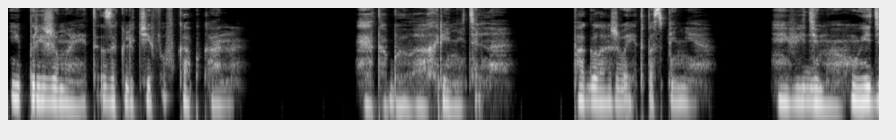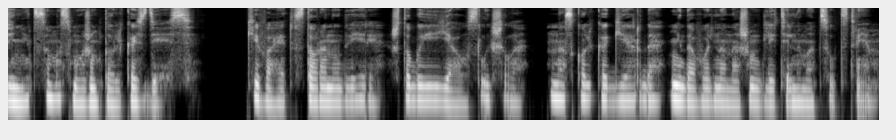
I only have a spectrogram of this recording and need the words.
и прижимает, заключив в капкан. Это было охренительно. Поглаживает по спине. И, видимо, уединиться мы сможем только здесь. Кивает в сторону двери, чтобы и я услышала, насколько Герда недовольна нашим длительным отсутствием.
